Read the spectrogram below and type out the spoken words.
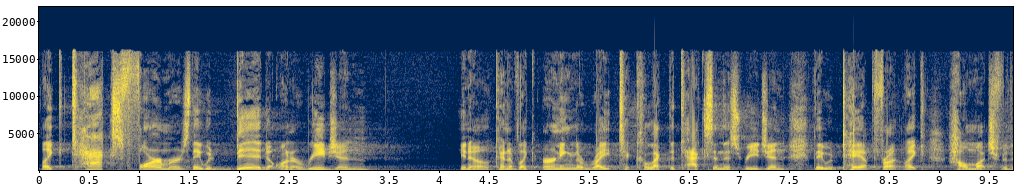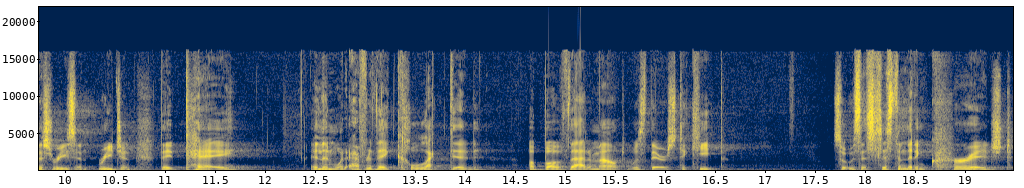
like tax farmers, they would bid on a region, you know, kind of like earning the right to collect the tax in this region. They would pay up front, like how much for this reason, region. They'd pay, and then whatever they collected above that amount was theirs to keep. So it was a system that encouraged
